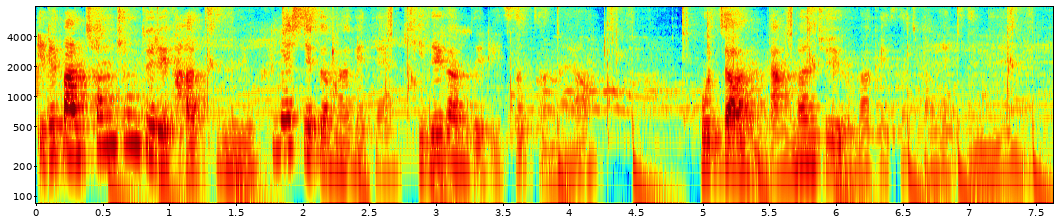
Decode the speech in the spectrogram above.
일반 청중들이 가진 클래식 음악에 대한 기대감들이 있었잖아요. 고전, 낭만주의 음악에서 전해지는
